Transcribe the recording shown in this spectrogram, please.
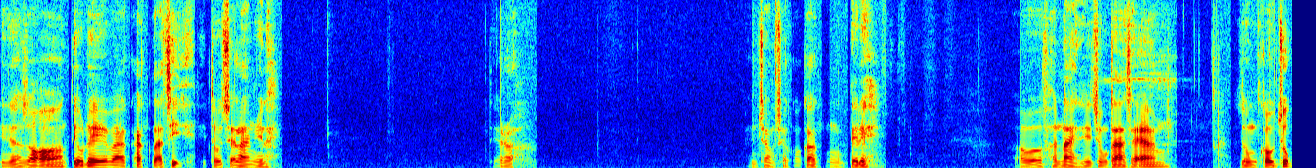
thì ra rõ tiêu đề và các giá trị thì tôi sẽ làm như này. Tr bên trong sẽ có các td ở phần này thì chúng ta sẽ dùng cấu trúc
